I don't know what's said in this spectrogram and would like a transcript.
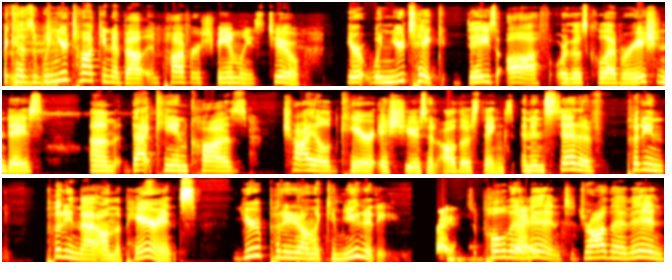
Because when you're talking about impoverished families too, you're when you take days off or those collaboration days, um, that can cause child care issues and all those things. And instead of putting putting that on the parents, you're putting it on the community Right. to pull them Right. in, to draw them in,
